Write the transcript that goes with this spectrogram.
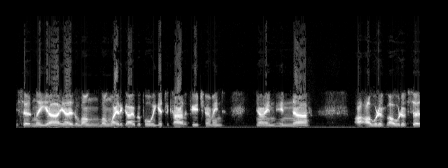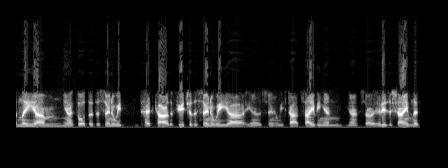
you certainly uh, you know there's a long long way to go before we get to car of the future. I mean, you know, in in uh, I, I would have I would have certainly um, you know thought that the sooner we had car of the future, the sooner we uh, you know the sooner we start saving, and you know so it is a shame that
